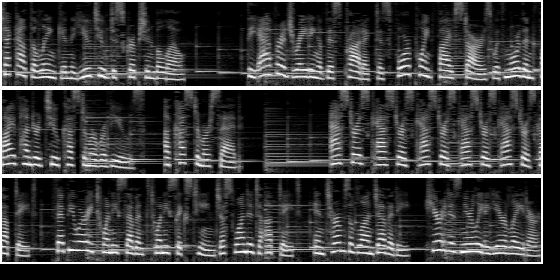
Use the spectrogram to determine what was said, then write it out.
Check out the link in the YouTube description below. The average rating of this product is 4.5 stars with more than 502 customer reviews. A customer said, Asterisk asterisk asterisk asterisk asterisk update, February 27, 2016 just wanted to update, in terms of longevity, here it is nearly a year later,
